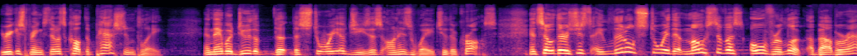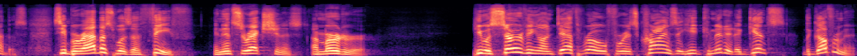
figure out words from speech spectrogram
Eureka Springs. That was called the Passion Play and they would do the, the, the, story of Jesus on his way to the cross. And so there's just a little story that most of us overlook about Barabbas. See, Barabbas was a thief, an insurrectionist, a murderer. He was serving on death row for his crimes that he had committed against the government.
